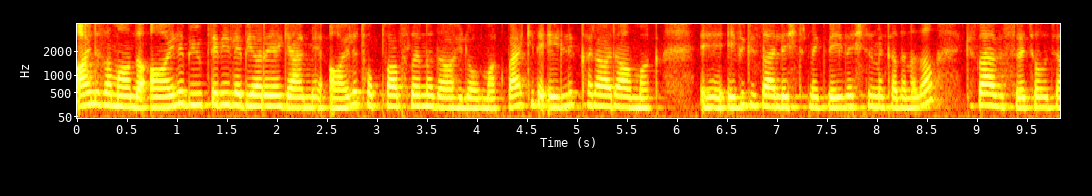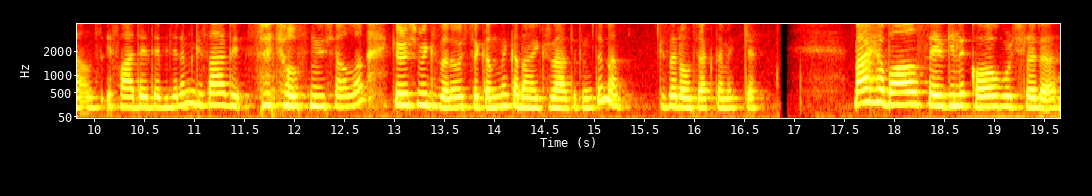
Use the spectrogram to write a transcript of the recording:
Aynı zamanda aile büyükleriyle bir araya gelme, aile toplantılarına dahil olmak, belki de evlilik kararı almak, e, evi güzelleştirmek ve iyileştirmek adına da güzel bir süreç olacağınızı ifade edebilirim. Güzel bir süreç olsun inşallah. Görüşmek üzere, hoşçakalın. Ne kadar güzel dedim değil mi? Güzel olacak demek ki. Merhaba sevgili kova burçları.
